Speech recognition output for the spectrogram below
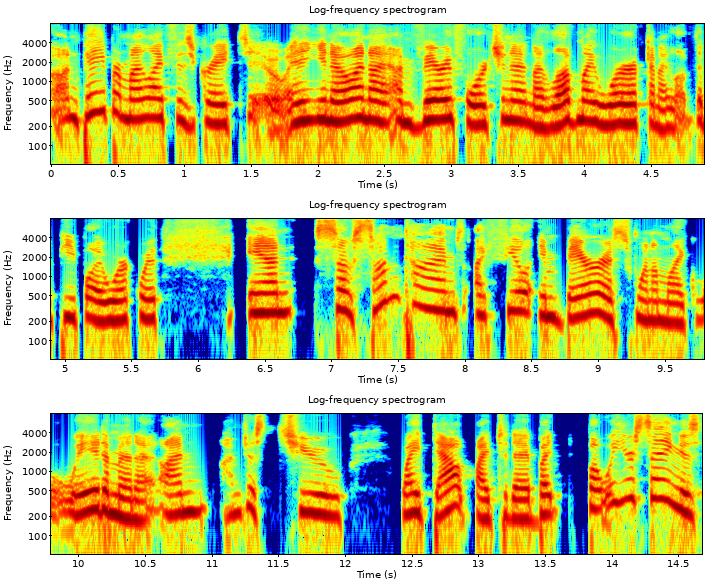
on paper my life is great too, and you know, and I, I'm very fortunate, and I love my work, and I love the people I work with, and so sometimes I feel embarrassed when I'm like, well, wait a minute, I'm I'm just too wiped out by today. But but what you're saying is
